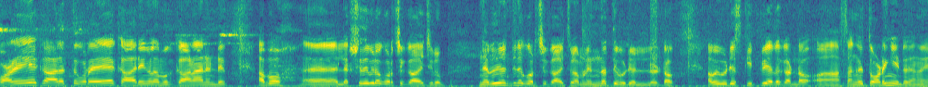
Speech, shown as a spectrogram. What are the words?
പഴയ കാലത്ത് കുറേ കാര്യങ്ങൾ നമുക്ക് കാണാനുണ്ട്. അപ്പോൾ ലക്ഷദ്വീപിലെ കുറച്ച് കാഴ്ചകളും നബിദിനത്തിന്റെ കുറച്ച് കാഴ്ചകളും നമ്മൾ ഇന്നത്തെ വീഡിയോയിൽ കേട്ടോ. അപ്പോൾ വീഡിയോ സ്കിപ്പ് ചെയ്യാതെ കണ്ടോ? സംഗതി തുടങ്ങിയിട്ട് ഞങ്ങൾ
